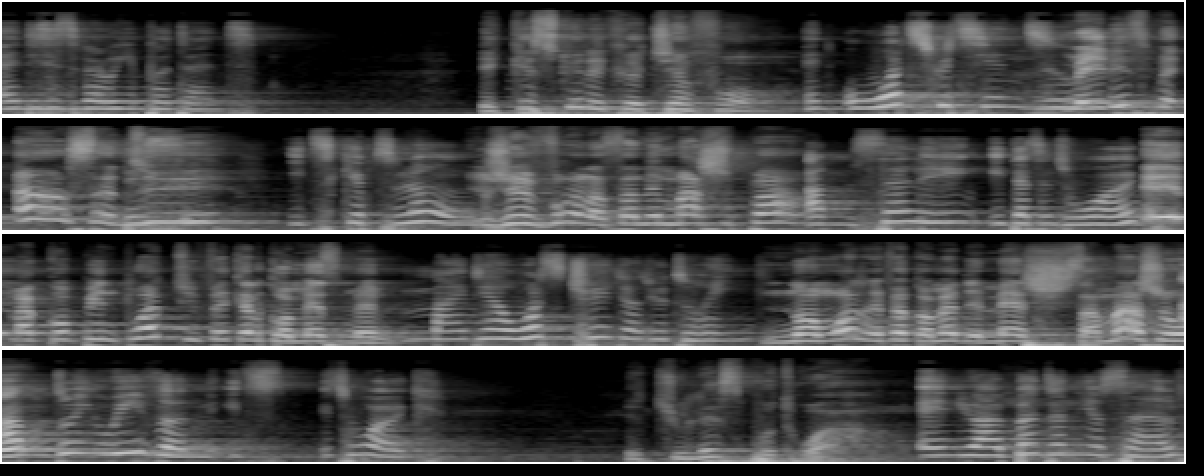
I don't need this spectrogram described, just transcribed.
and this is very important. Et qu'est-ce que les chrétiens font? And what Christians do, Mais ils disent, mais ah, ça they say it's kept long. Je vends là, ça ne marche pas. I'm selling, it doesn't work. Et ma copine, toi, tu fais quel commerce même? My dear, what trade are you doing? Non, moi, je fais commerce de mèches. Ça marche. oh. I'm doing weaving. It's it's work. Et tu laisses pour toi. And you abandon yourself,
